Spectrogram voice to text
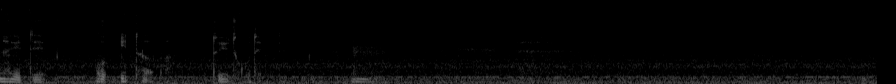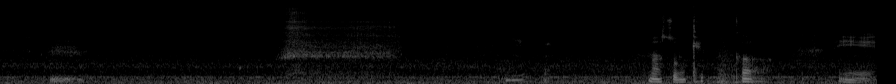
投げていたというところで、うんまあその結果、え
